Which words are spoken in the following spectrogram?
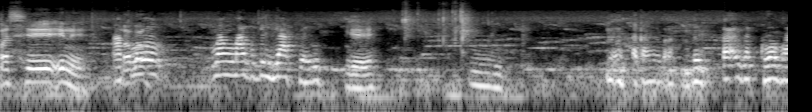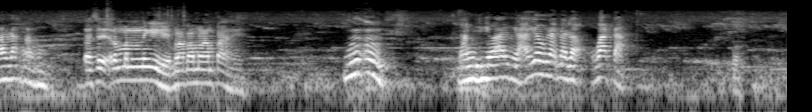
Masih ini. Aku Napa? wong mau penting biasa. Nggih. Hmm. Aku. Tasik remen nggih, melampah-melampah. Heeh. Nang dia ae ayo nek. Nang kono ayo. eh.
